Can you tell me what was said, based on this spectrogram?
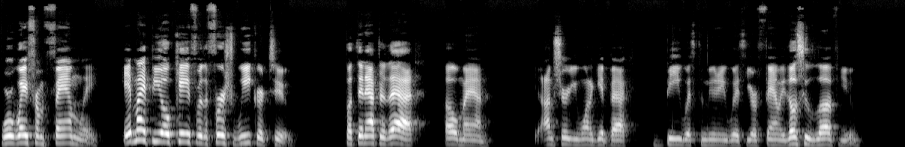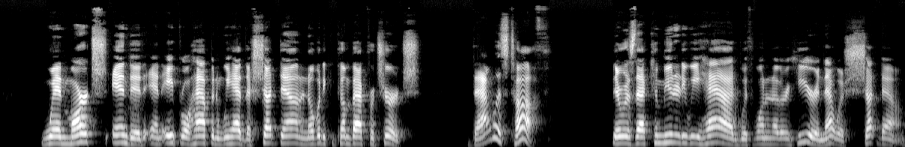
We're away from family. It might be okay for the first week or two, but then after that, oh man, I'm sure you want to get back, be with community with your family, those who love you. When March ended and April happened we had the shutdown and nobody could come back for church, that was tough. There was that community we had with one another here, and that was shut down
